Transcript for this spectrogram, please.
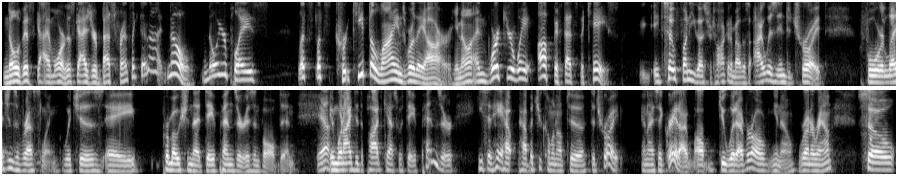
know this guy more. This guy's your best friend. It's like they're not. No, know your place. Let's let's cr- keep the lines where they are, you know, and work your way up if that's the case. It's so funny you guys are talking about this. I was in Detroit for Legends of Wrestling, which is a promotion that Dave Penzer is involved in. Yeah. And when I did the podcast with Dave Penzer, he said, "Hey, how, how about you coming up to Detroit?" And I said, "Great, I, I'll do whatever. I'll you know run around." So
